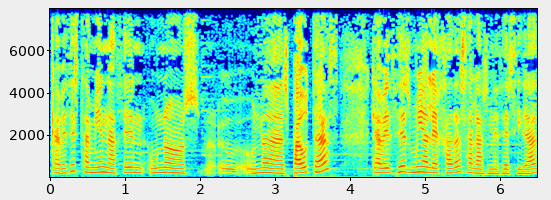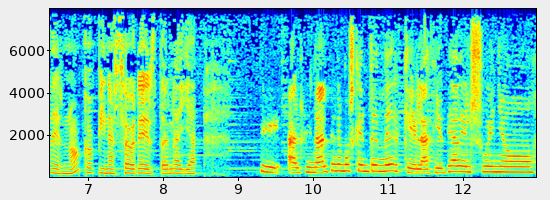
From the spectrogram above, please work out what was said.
que a veces también hacen unos, uh, unas pautas que a veces muy alejadas a las necesidades, ¿no? ¿Qué opinas sobre esto, Naya? Sí, al final tenemos que entender que la ciencia del sueño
